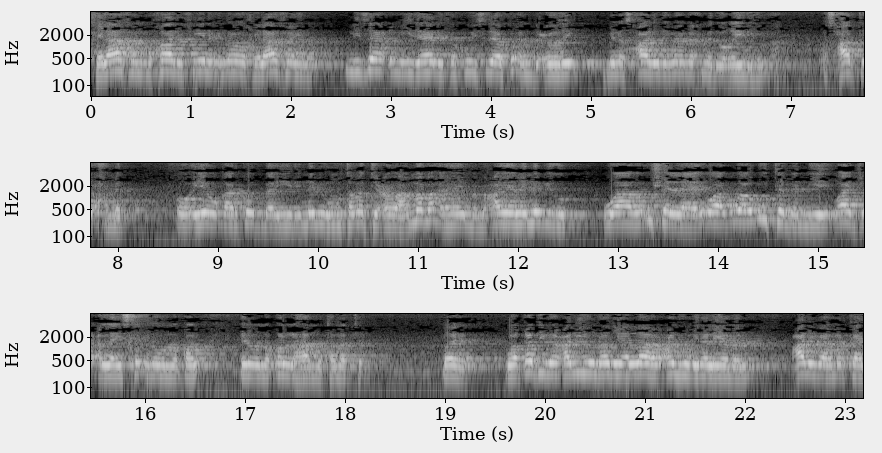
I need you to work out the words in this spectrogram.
khilaafan mukhaalifiina inagoo khilaafayna lizaacimi dalika kuwii sidaa ku andacooday min asxaabi alimaam axmed wahayrihim ah. Asxaabtii axmed oo iyagu qaarkood baa yidhi nebigu mutamatico ah maba ahaynba maxaa yeeley nebigu waaba u shallaayey waa u tamaniyey waa jeclaysta inuu noqon lahaa mutamatic. Ayb waqadima caliyun radia allaahu canhu min alyaman cali baa markaa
